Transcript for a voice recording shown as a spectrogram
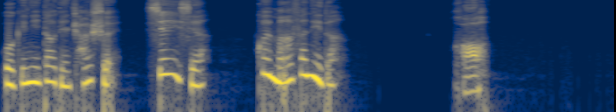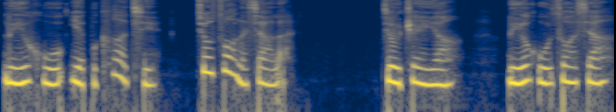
我给你倒点茶水，歇一歇，怪麻烦你的。”好。李虎也不客气，就坐了下来。就这样，李虎坐下，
